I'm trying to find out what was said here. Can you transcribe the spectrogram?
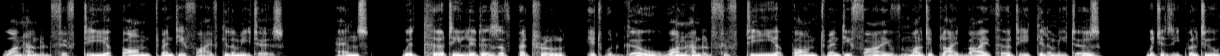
150 upon 25 kilometers. Hence, with 30 liters of petrol, it would go 150 upon 25 multiplied by 30 kilometers, which is equal to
